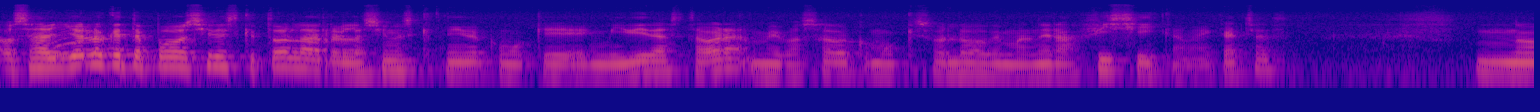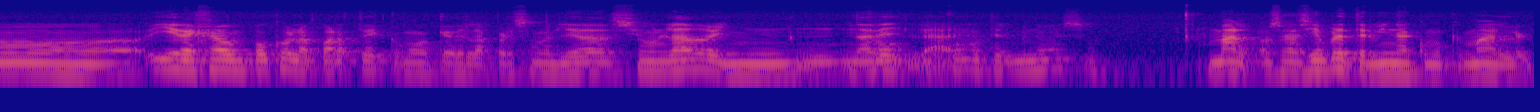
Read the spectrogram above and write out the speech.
o sea, yo lo que te puedo decir es que todas las relaciones que he tenido como que en mi vida hasta ahora me he basado como que solo de manera física, ¿me cachas? No, y he dejado un poco la parte como que de la personalidad hacia un lado y nadie... ¿Cómo, la- cómo terminó eso? mal, o sea, siempre termina como que mal.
